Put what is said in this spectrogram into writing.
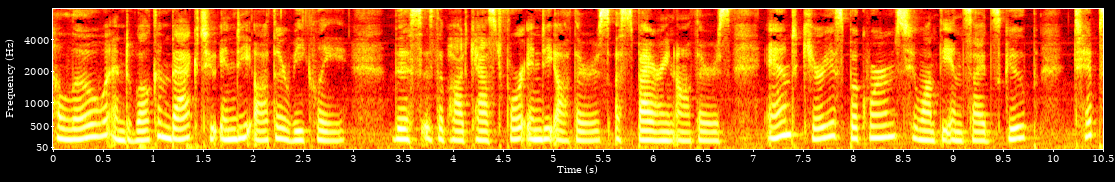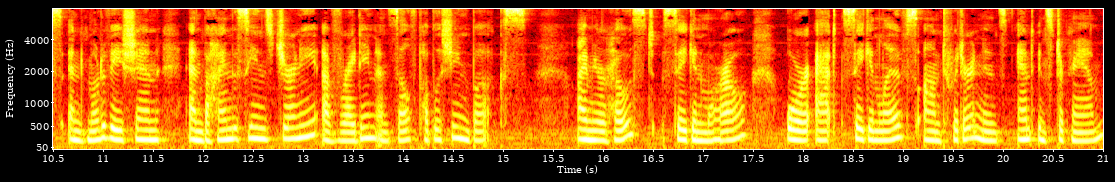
Hello, and welcome back to Indie Author Weekly. This is the podcast for indie authors, aspiring authors, and curious bookworms who want the inside scoop, tips and motivation, and behind the scenes journey of writing and self publishing books. I'm your host, Sagan Morrow, or at Sagan Lives on Twitter and Instagram,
